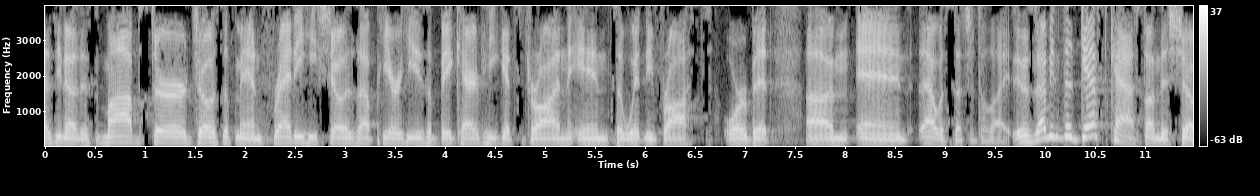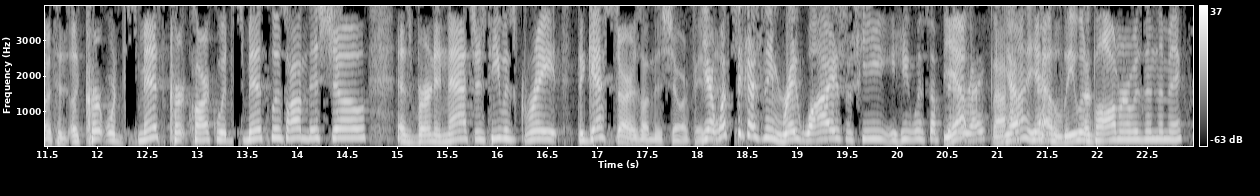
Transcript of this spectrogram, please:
as you know, this mobster Joseph Manfredi, he shows up here. He's a big character. He gets drawn into Whitney Frost's orbit, um, and that was such a delight. It was. I mean, the guest cast on this show, like Kurtwood Smith, Kurt Clarkwood Smith was on this show as Vernon Masters. He was great. The guest stars on this show are fantastic. Yeah, what's the guy's name? Ray Wise? Is he? He was up there, yep. right? Uh-huh, yep. Yeah, Leland uh, Palmer was in the mix.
